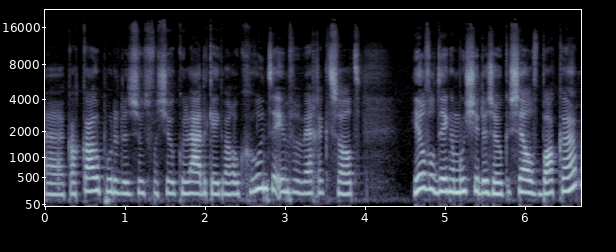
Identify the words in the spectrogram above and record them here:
uh, cacaopoeder, dus een soort van chocoladecake waar ook groente in verwerkt zat. Heel veel dingen moest je dus ook zelf bakken.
